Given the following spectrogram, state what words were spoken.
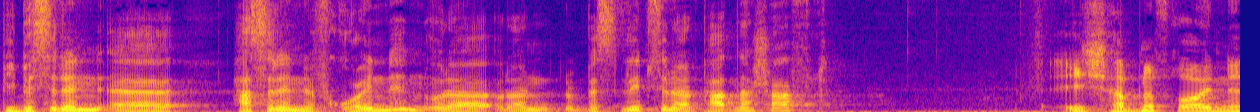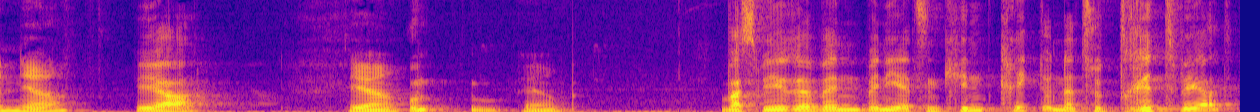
Wie bist du denn, äh, hast du denn eine Freundin oder, oder bist, lebst du in einer Partnerschaft? Ich habe eine Freundin, ja. Ja. Ja. Und ja. was wäre, wenn, wenn ihr jetzt ein Kind kriegt und dann zu dritt wärt?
